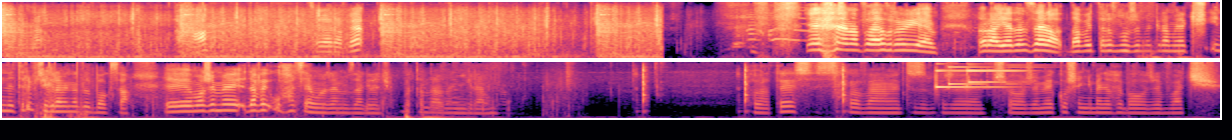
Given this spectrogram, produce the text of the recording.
Dobra. Aha. Co ja robię? Nie, no co ja zrobiłem? Dobra, 1-0. Dawaj, teraz możemy gramy jakiś inny tryb, czy gramy na Dotboxa? Yy, możemy, dawaj UHC możemy zagrać, bo tam dawno nie gramy. Dobra, to jest schowane, to sobie przełożymy. Kusze nie będę chyba używać.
